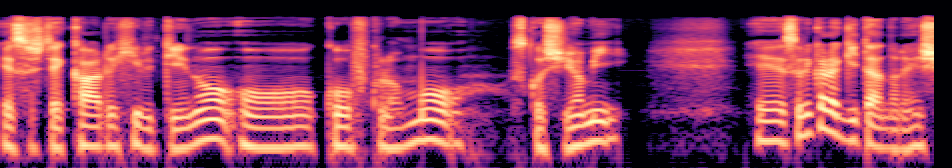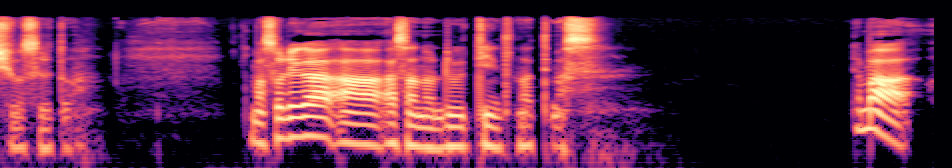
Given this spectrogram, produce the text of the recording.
えそしてカール・ヒルティの幸福論も少し読み、えー、それからギターの練習をすると。まあ、それが朝のルーティンとなってます。で、まあ、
